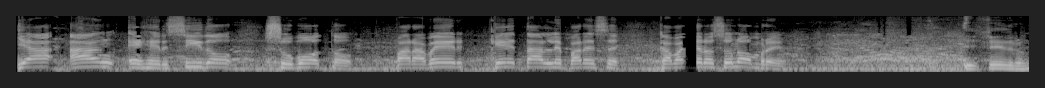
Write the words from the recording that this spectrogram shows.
Ya han ejercido su voto para ver qué tal le parece. Caballero, su nombre. Isidro,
